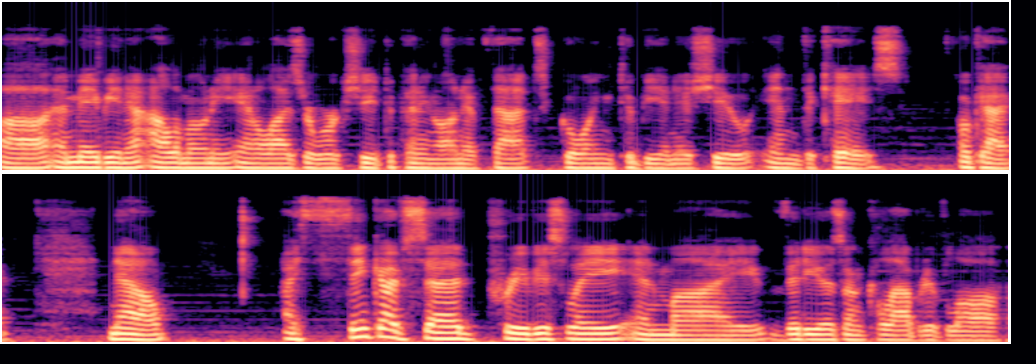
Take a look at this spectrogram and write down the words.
uh, and maybe an alimony analyzer worksheet, depending on if that's going to be an issue in the case. Okay. Now, I think I've said previously in my videos on collaborative law,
